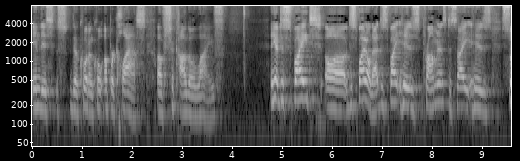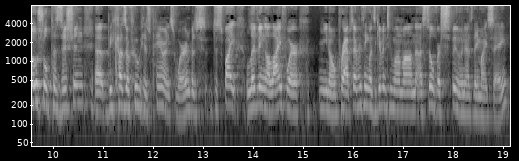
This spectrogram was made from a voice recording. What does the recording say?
in this, the quote unquote upper class of Chicago life. And yet, despite, uh, despite all that, despite his prominence, despite his social position, uh, because of who his parents were, and despite living a life where, you know, perhaps everything was given to him on a silver spoon, as they might say,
